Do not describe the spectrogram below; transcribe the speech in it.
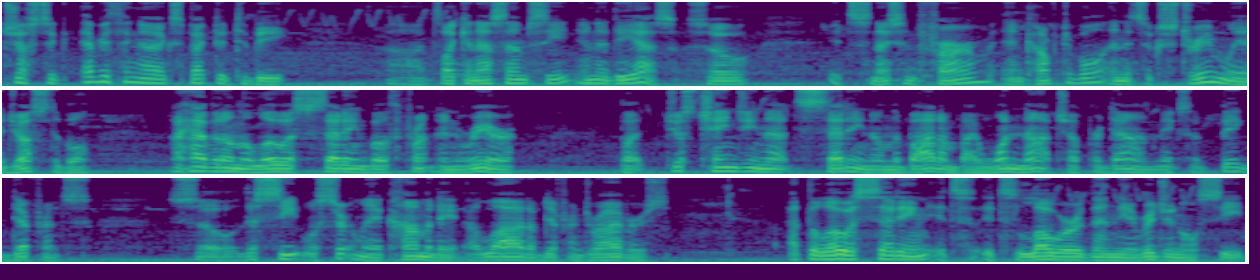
just everything I expected to be. Uh, it's like an SM seat in a DS, so it's nice and firm and comfortable and it's extremely adjustable. I have it on the lowest setting both front and rear, but just changing that setting on the bottom by one notch up or down makes a big difference. So this seat will certainly accommodate a lot of different drivers. At the lowest setting, it's, it's lower than the original seat,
